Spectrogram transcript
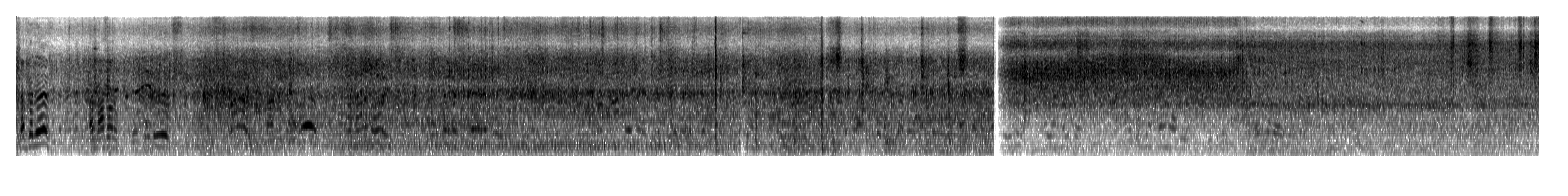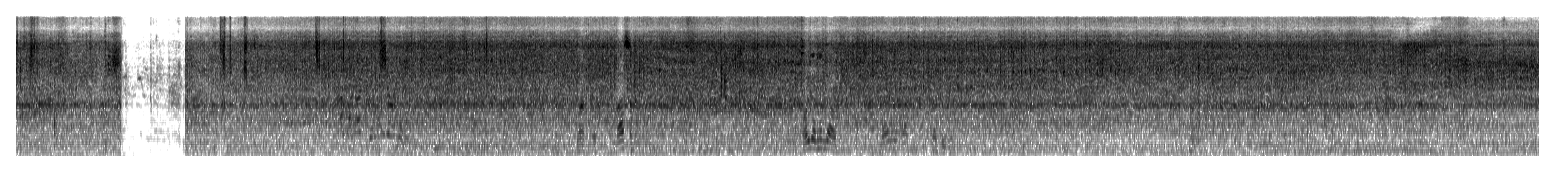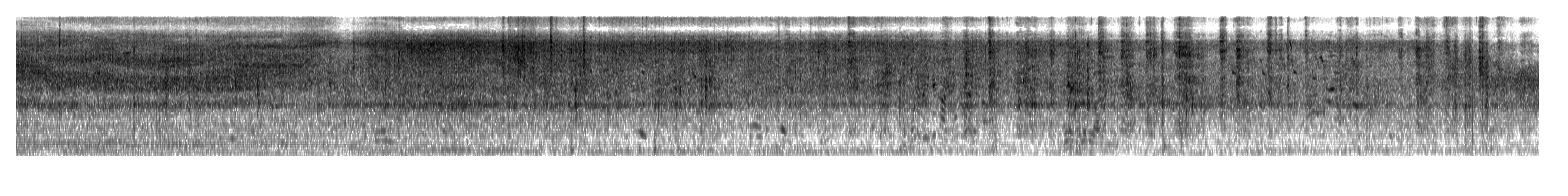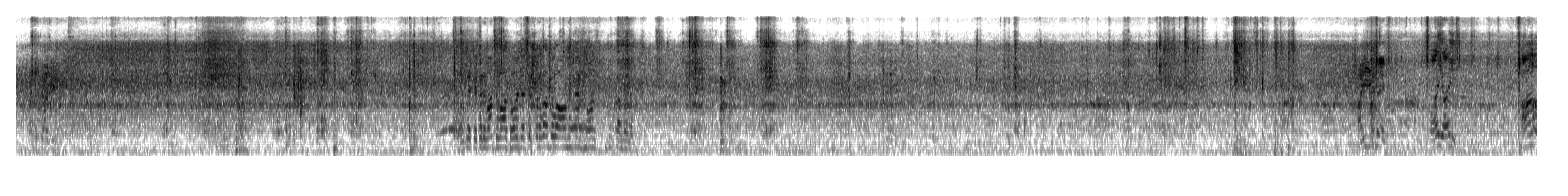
Knappe Löw! Knappe Löw! चक्कर हो जा चक्कर बाद आओ मस्त करना आइए। आई आई हाँ।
